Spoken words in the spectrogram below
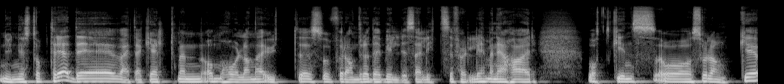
Núñez topp tre, det veit jeg ikke helt. Men om Haaland er ute, så forandrer det bildet seg litt, selvfølgelig. Men jeg har Watkins og Solanke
